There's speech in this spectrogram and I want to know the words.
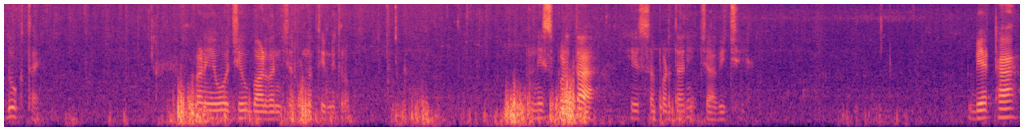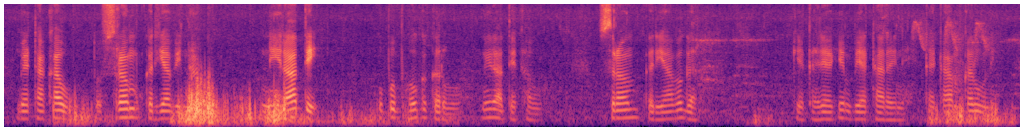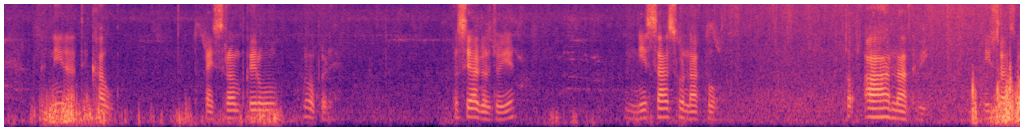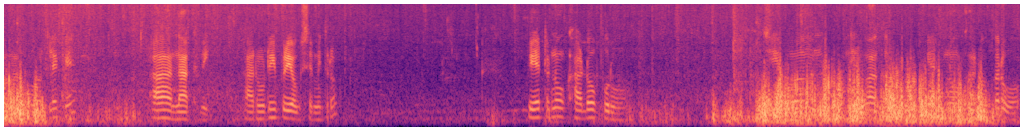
દુઃખ થાય. પણ એવો જીવ બાળવાની જરૂર નથી મિત્રો. નિષ્ફળતા એ સફળતાની ચાવી છે. બેઠા બેઠા ખાવું તો શ્રમ કર્યા વિના નિરાતે ઉપભોગ કરવો, નિરાતે ખાવું. શ્રમ કર્યા વગર કે ઘરે કેમ બેઠા રહીને, કંઈ કામ કરવું નહીં. નિરાતે ખાવું. કાંઈ શ્રમ કરવો ન પડે. પછી આગળ જોઈએ. નિશાસો નાખવો. તો આ નાખવી. નિશાસો નાખવો એટલે કે આ નાખવી. આ રૂઢિપ્રયોગ છે મિત્રો. પેટનો ખાડો પૂરવો. જીવન નિર્વાહ કરવો. પેટનો ખાડો કરવો.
